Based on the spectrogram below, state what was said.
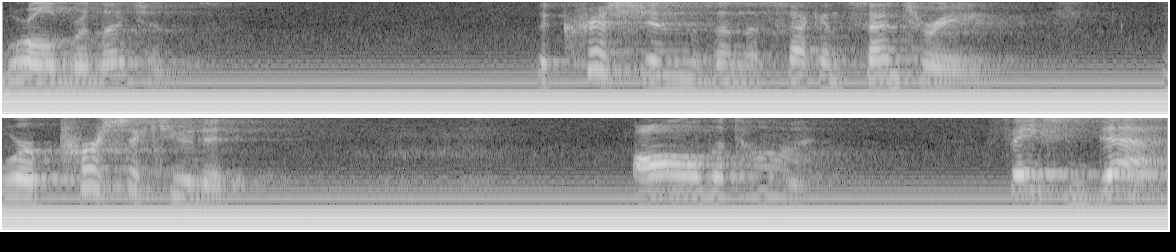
world religions. The Christians in the second century were persecuted all the time, faced death,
